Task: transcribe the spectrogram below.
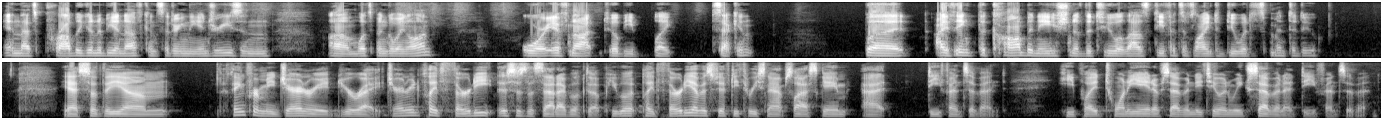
and that's probably going to be enough considering the injuries and um, what's been going on. Or if not, he'll be like second. But I think the combination of the two allows the defensive line to do what it's meant to do. Yeah, so the um thing for me, Jarran Reed, you're right. Jarran Reed played 30. This is the stat I've looked up. He played 30 of his 53 snaps last game at defensive end. He played 28 of 72 in week 7 at defensive end.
